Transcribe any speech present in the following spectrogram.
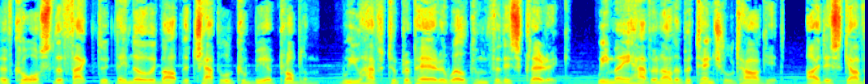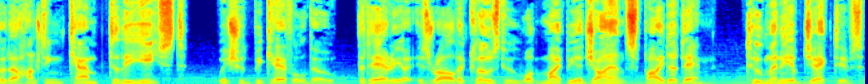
Of course the fact that they know about the chapel could be a problem. We'll have to prepare a welcome for this cleric. We may have another potential target. I discovered a hunting camp to the east. We should be careful though, that area is rather close to what might be a giant spider den. Too many objectives,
